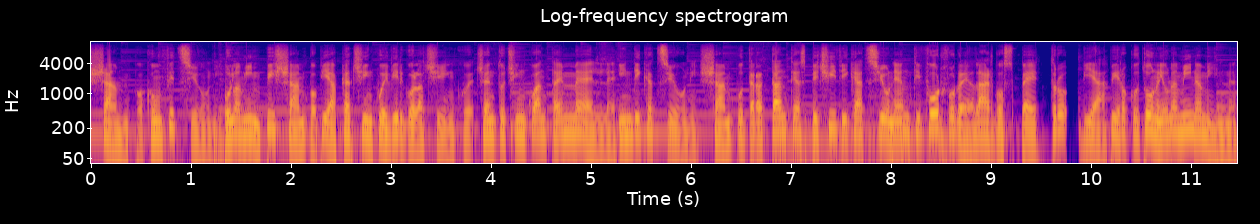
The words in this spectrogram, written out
Shampoo. Confezioni. Olamin P shampoo pH 5,5 150 ml. Indicazioni. Shampoo trattante a specifica azione e a largo spettro. PA. Pirocotone Olamina Min.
